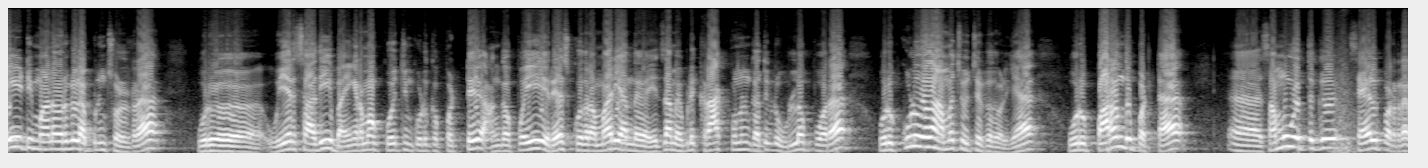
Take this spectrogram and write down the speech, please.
ஐஐடி மாணவர்கள் அப்படின்னு சொல்கிற ஒரு உயர் சாதி பயங்கரமாக கோச்சிங் கொடுக்கப்பட்டு அங்கே போய் ரேஸ் குதிர மாதிரி அந்த எக்ஸாம் எப்படி கிராக் பண்ணுன்னு கற்றுக்கிட்டு உள்ளே போகிற ஒரு குழுவை தான் அமைச்சு வச்சிருக்கிறது ஒரு பறந்துபட்ட சமூகத்துக்கு செயல்படுற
